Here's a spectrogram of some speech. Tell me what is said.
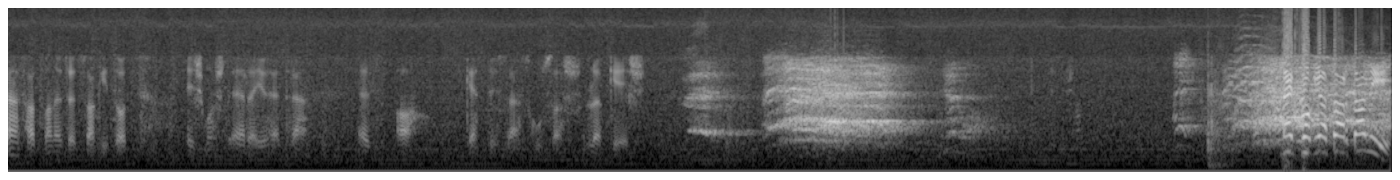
165-öt szakított, és most erre jöhet rá ez a 220-as lökés. Meg fogja tartani!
